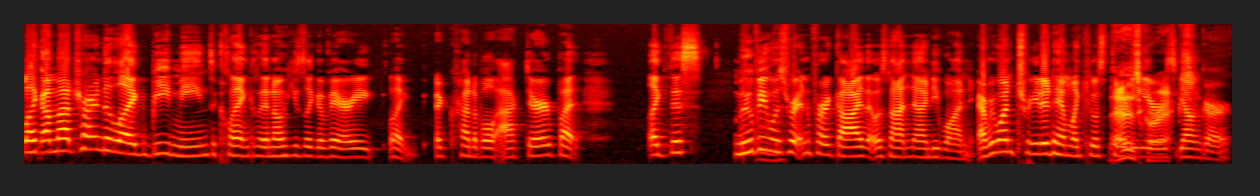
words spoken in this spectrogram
Like I'm not trying to like be mean to Clint because I know he's like a very like incredible actor, but like this movie was written for a guy that was not 91. Everyone treated him like he was 30 years correct. younger.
